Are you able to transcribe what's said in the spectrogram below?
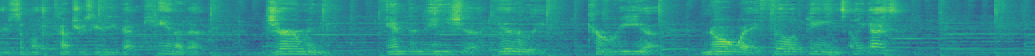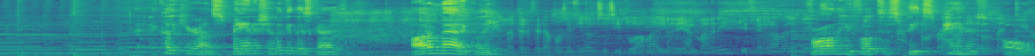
There's some other countries here. You got Canada, Germany, Indonesia, Italy, Korea, Norway, Philippines. I mean, guys, I click here on Spanish and look at this, guys. Automatically, For all of you folks that speak Spanish, oh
